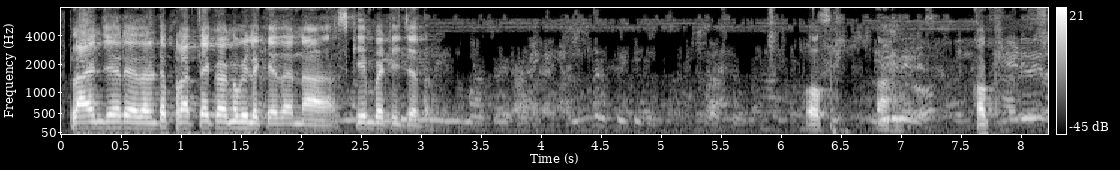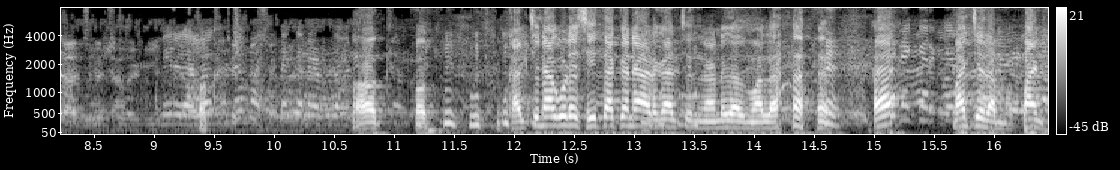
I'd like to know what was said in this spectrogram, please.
ప్లాన్ చేయరు. ఏదంటే ప్రత్యేకంగా వీళ్ళకి ఏదైనా స్కీమ్ పెట్టి ఇచ్చేద్దాం ఓకే ఓకే. Okay okay. కలిసినా కూడా సీతక్కనే అడగాల్సింది నన్ను కాదు మళ్ళా? మంచిదమ్మా పండి.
